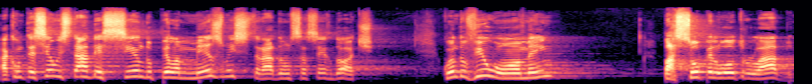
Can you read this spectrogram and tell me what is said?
Aconteceu estar descendo pela mesma estrada um sacerdote. Quando viu o homem, passou pelo outro lado.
